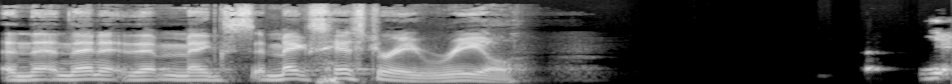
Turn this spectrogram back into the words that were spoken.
and then, then it, it makes it makes history real yeah,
